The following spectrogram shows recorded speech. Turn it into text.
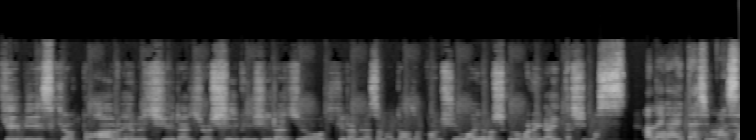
KBS 京都 RNC ラジオ CBC ラジオをお聞きの皆様どうぞ今週もよろしくお願いいたしますお願いいたします。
